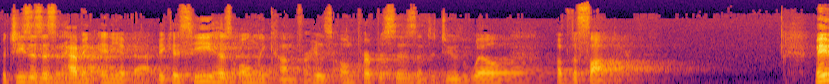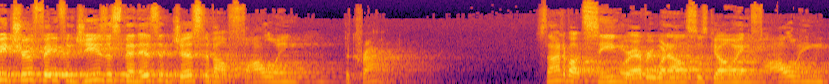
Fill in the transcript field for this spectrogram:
But Jesus isn't having any of that because he has only come for his own purposes and to do the will of the Father. Maybe true faith in Jesus then isn't just about following the crowd. It's not about seeing where everyone else is going, following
